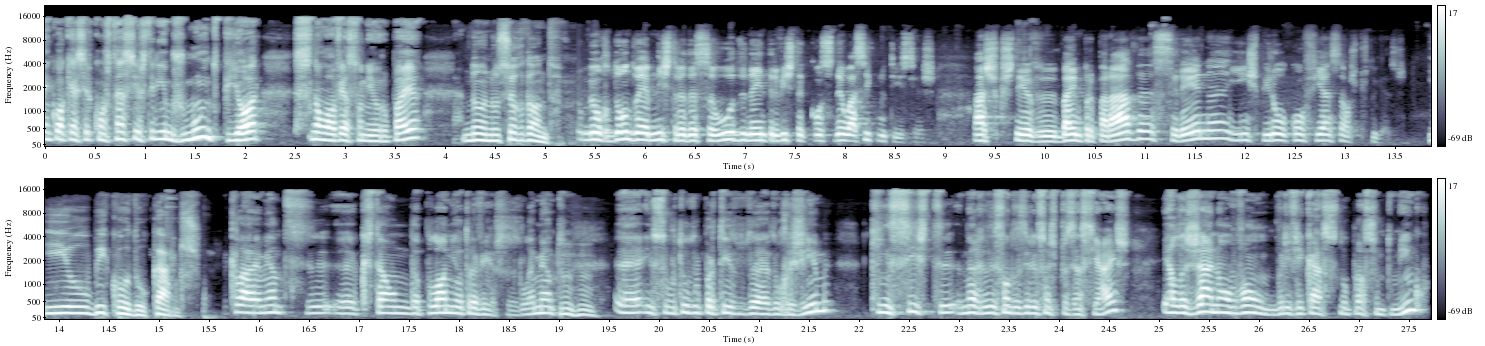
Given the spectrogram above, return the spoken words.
Em qualquer circunstância, estaríamos muito pior se não houvesse União Europeia. No, no seu redondo. O meu redondo é a Ministra da Saúde na entrevista que concedeu à SIC Notícias. Acho que esteve bem preparada, serena e inspirou confiança aos portugueses. E o bicudo, Carlos? claramente a questão da Polónia outra vez. Lamento, uhum. uh, e sobretudo o partido da, do regime, que insiste na realização das eleições presenciais elas já não vão verificar-se no próximo domingo,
